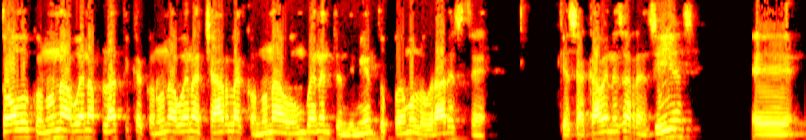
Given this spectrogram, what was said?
todo con una buena plática, con una buena charla, con una, un buen entendimiento podemos lograr este, que se acaben esas rencillas. Eh,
